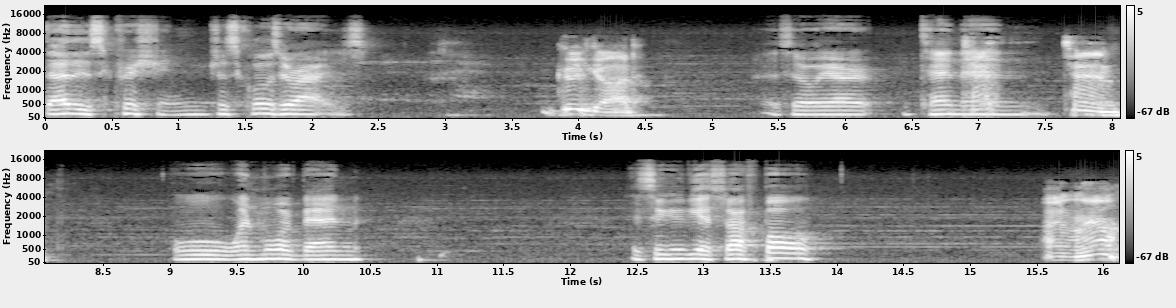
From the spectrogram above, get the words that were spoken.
That is Christian. Just close your eyes. Good God. So we are 10 Ten. and. Ten. Oh, one more, Ben. Is it going to be a softball? I don't know.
